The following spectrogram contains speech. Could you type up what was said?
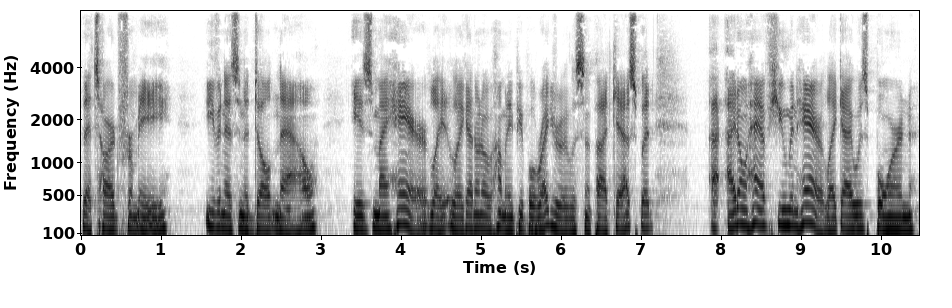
that's hard for me even as an adult now, is my hair. Like, like I don't know how many people regularly listen to podcasts, but I, I don't have human hair. Like I was born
